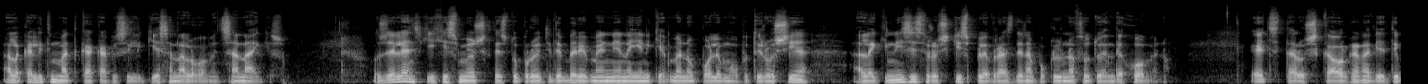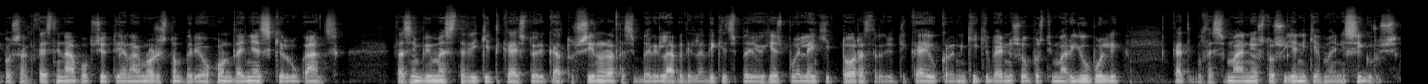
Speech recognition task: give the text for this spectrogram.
αλλά καλεί τιματικά κάποιες ηλικίες ανάλογα με τις ανάγκες. Ο Ζελένσκι είχε σημειώσει χθες το πρωί ότι δεν περιμένει ένα γενικευμένο πόλεμο από τη Ρωσία, αλλά οι κινήσεις της ρωσικής πλευράς δεν αποκλείουν αυτό το ενδεχόμενο. Έτσι, τα ρωσικά όργανα διατύπωσαν χθες την άποψη ότι η αναγνώριση των περιοχών Ντανιέση και Λουγκάντσκ θα συμβεί μέσα στα διοικητικά ιστορικά του σύνορα, θα συμπεριλάβει δηλαδή και τις περιοχές που ελέγχει τώρα στρατιωτικά η Ουκρανική κυβέρνηση όπως τη Μαριούπολη, κάτι που θα σημάνει ωστόσο γενικευμένη σύγκρουση.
